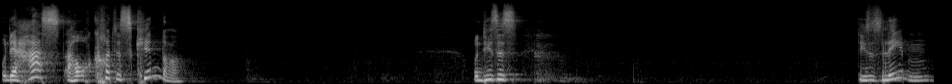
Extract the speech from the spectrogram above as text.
Und er hasst auch Gottes Kinder. Und dieses, dieses Leben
